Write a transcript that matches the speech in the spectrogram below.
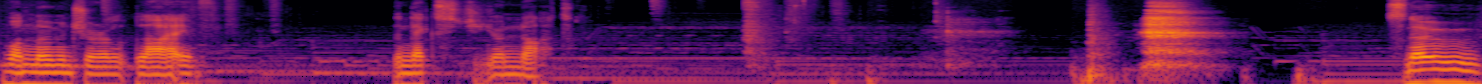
one moment you're alive, the next you're not. It's no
